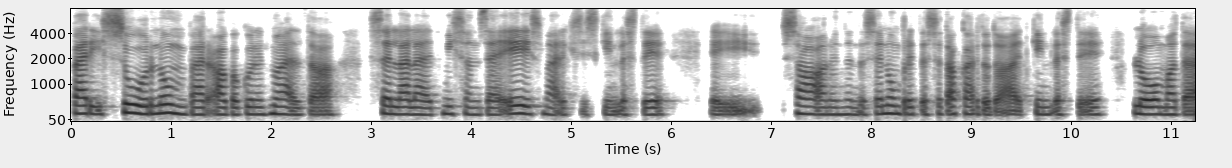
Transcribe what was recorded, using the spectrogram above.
päris suur number, aga kui nüüd mõelda sellele, et mis on see eesmärk, siis kindlasti ei saa nüüd nendesse numbritesse takerduda, et kindlasti loomade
